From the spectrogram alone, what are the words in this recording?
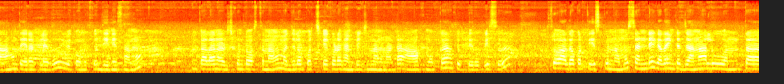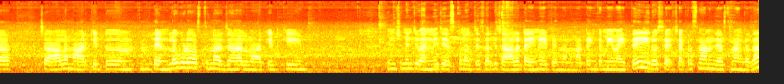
దాహం తీరట్లేదు. ఇవి కొనుక్కొని తినేసాము. ఇంకా అలా నడుచుకుంటూ వస్తున్నాము. మధ్యలో పొచ్చికాయ కూడా కనిపించింది అనమాట హాఫ్ ముక్క ఫిఫ్టీ రూపీస్. సో అదొకటి తీసుకున్నాము. సండే కదా ఇంకా జనాలు అంతా చాలా మార్కెట్ అంత ఎండలో కూడా వస్తున్నారు జనాలు మార్కెట్కి. ఇంచుమించు ఇవన్నీ చేసుకుని వచ్చేసరికి చాలా టైం అయిపోయింది అనమాట ఇంకా మేమైతే ఈరోజు చక్ర స్నానం చేస్తున్నాం కదా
